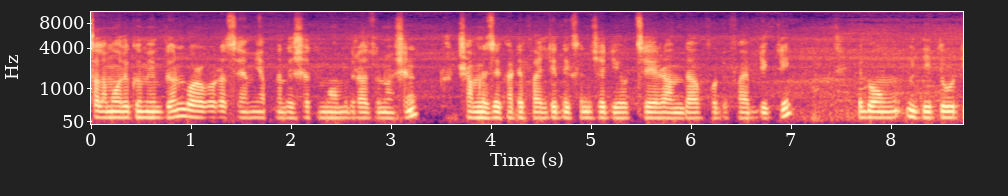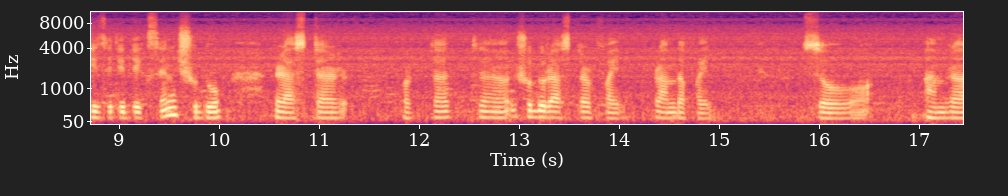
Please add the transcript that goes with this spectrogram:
আসসালামু আলাইকুম ইমরান বরাবর আছে আমি আপনাদের সাথে মোহাম্মদ রাজুন হোসেন। সামনে যে কাটে ফাইলটি দেখছেন, সেটি হচ্ছে রান্দা ফোর্টি ফাইভ ডিগ্রি এবং দ্বিতীয়টি যেটি দেখছেন, শুধু রাস্টার অর্থাৎ শুধু রাস্টার ফাইল রান্দা ফাইল। সো আমরা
